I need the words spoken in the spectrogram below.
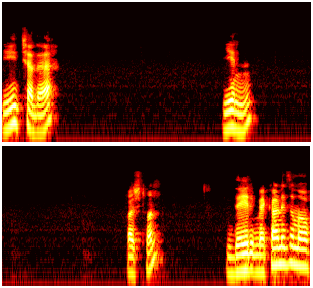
each other in first one their mechanism of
